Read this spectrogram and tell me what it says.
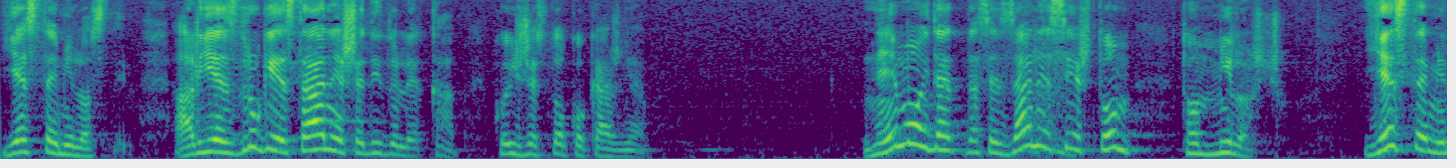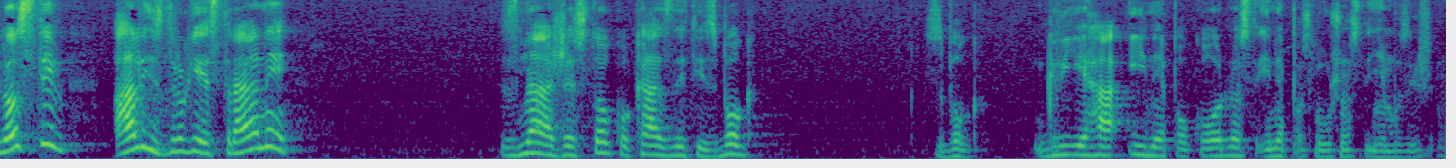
jeste milostiv ali je s druge strane šedidu lekab koji žestoko kažnjava. Nemoj da, da se zaneseš tom, tom milošću. Jeste milostiv, ali s druge strane zna žestoko kazniti zbog zbog grijeha i nepokornosti i neposlušnosti njemu zvišenom.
